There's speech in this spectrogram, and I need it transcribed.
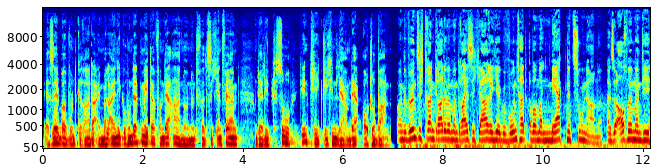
Er selber wohnt gerade einmal einige hundert Meter von der A49 entfernt und erlebt so den täglichen Lärm der Autobahn. Man gewöhnt sich dran, gerade wenn man 30 Jahre hier gewohnt hat, aber man merkt eine Zunahme. Also auch wenn man die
